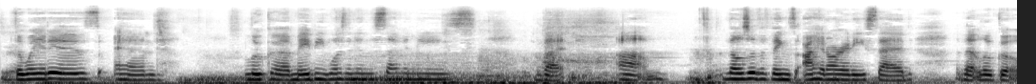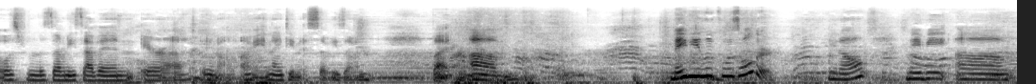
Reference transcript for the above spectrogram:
the way it is, and Luca maybe wasn't in the 70s, but um, those are the things I had already said that Luca was from the 77 era, you know, I mean 1977. But um, maybe Luca was older, you know? Maybe um,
